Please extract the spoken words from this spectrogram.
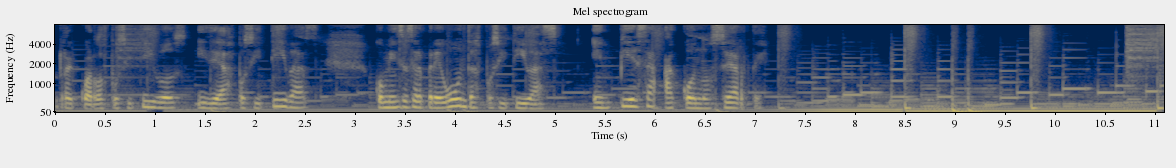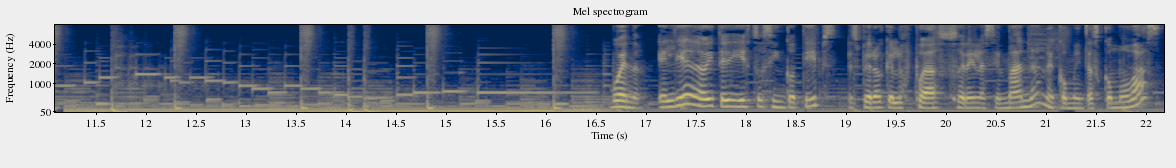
recuerdos positivos, ideas positivas, comienza a hacer preguntas positivas, empieza a conocerte. Bueno, el día de hoy te di estos 5 tips, espero que los puedas usar en la semana, me comentas cómo vas.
